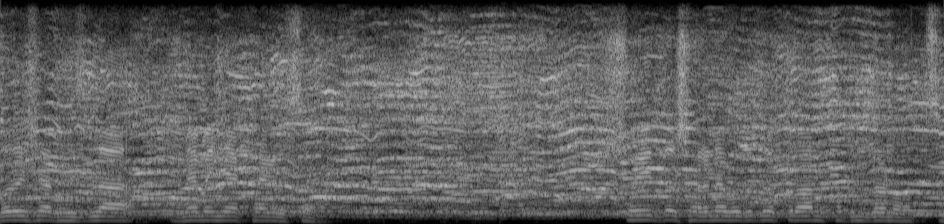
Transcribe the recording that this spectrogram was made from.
বরিশাল, হিজলা মেমেনিয়া খাগরস্তর শহীদদের স্মরণে পবিত্র কোরআন খতম করানো হচ্ছে।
